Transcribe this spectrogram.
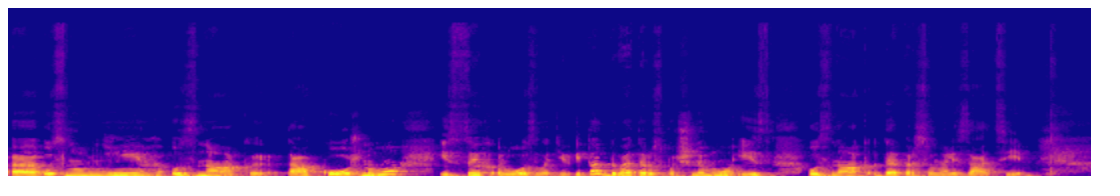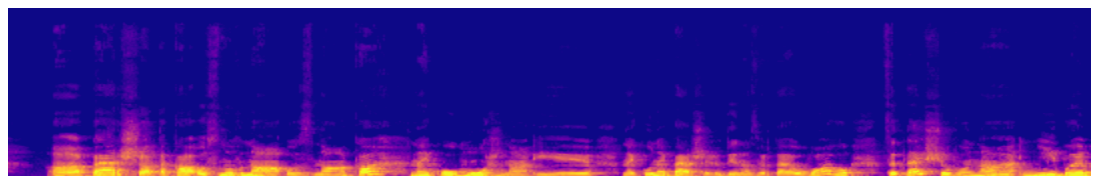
е, основні ознаки так, кожного із цих розладів. І так, давайте розпочнемо із ознак деперсоналізації. Перша така основна ознака, на яку можна і на яку найперше людина звертає увагу, це те, що вона ніби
